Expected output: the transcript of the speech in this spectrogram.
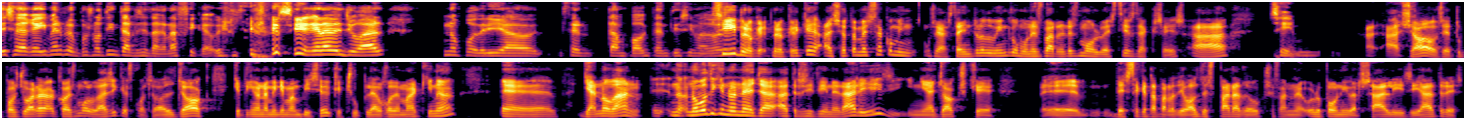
d'això de gamer, però pues, no tinc targeta gràfica. Que si haguera de jugar no podria fer tampoc tantíssima cosa. Sí, però, que, però crec que això també està, com, in- o sigui, està introduint com unes barreres molt bèsties d'accés a, Sí. mm, a, a això. O sigui, tu pots jugar a coses molt bàsiques. Qualsevol joc que tingui una mínima ambició i que xuple algo de màquina eh, ja no van. Eh, no, no vol dir que no n'hi hagi altres itineraris i, i n'hi ha jocs que eh, d'este que t'ha parlat de voltes, Paradox, que fan Europa Universalis i altres,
